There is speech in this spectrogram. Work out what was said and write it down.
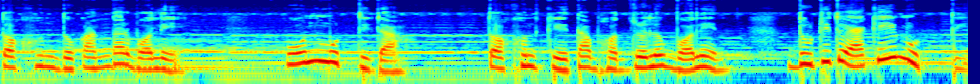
তখন দোকানদার বলে, কোন মূর্তিটা? তখন ক্রেতা ভদ্রলোক বলেন, দুটি তো একই মূর্তি।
